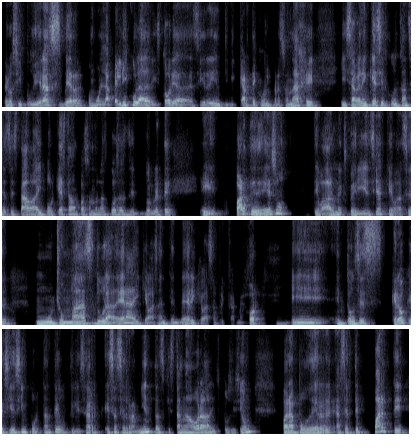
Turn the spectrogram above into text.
pero si pudieras ver como la película de la historia, decir, identificarte con el personaje y saber en qué circunstancias estaba y por qué estaban pasando las cosas, de volverte eh, parte de eso, te va a dar una experiencia que va a ser mucho más duradera y que vas a entender y que vas a aplicar mejor. Eh, entonces, creo que sí es importante utilizar esas herramientas que están ahora a disposición para poder hacerte parte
